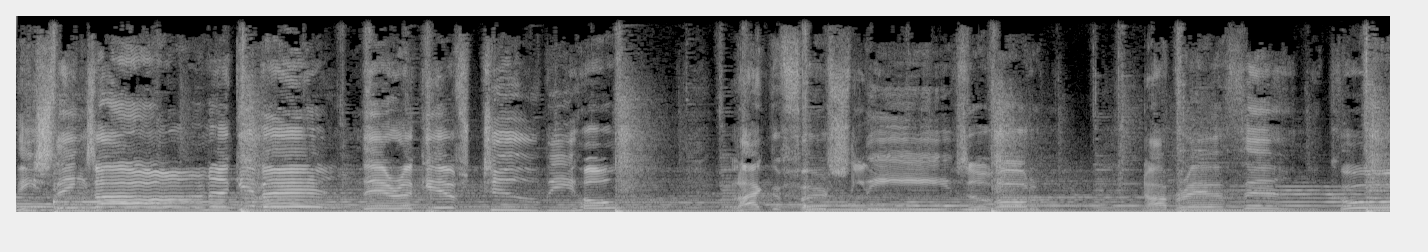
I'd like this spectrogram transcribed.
These things aren't a given, they're a gift to behold. Like the first leaves of autumn, our breath in the cold.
